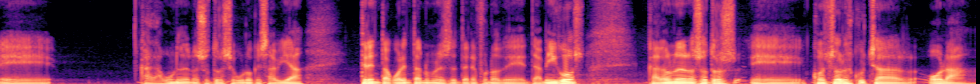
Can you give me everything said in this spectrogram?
eh, cada uno de nosotros seguro que sabía 30 o 40 números de teléfono de, amigos. Cada uno de nosotros eh, con solo escuchar hola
